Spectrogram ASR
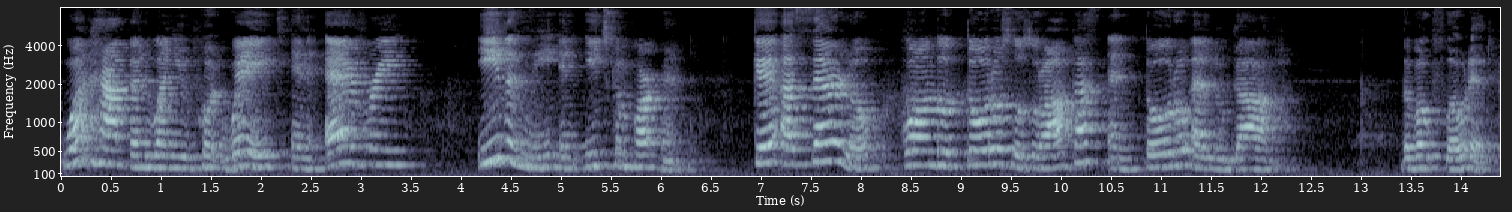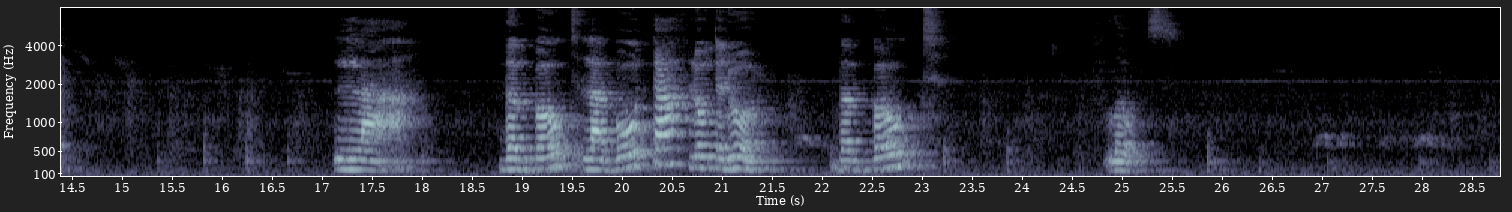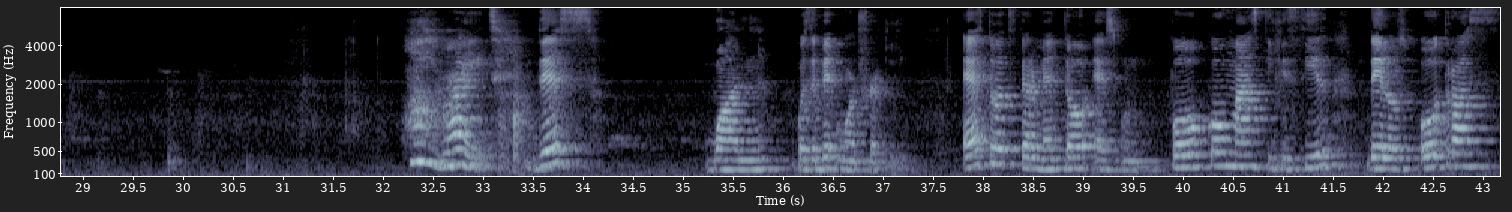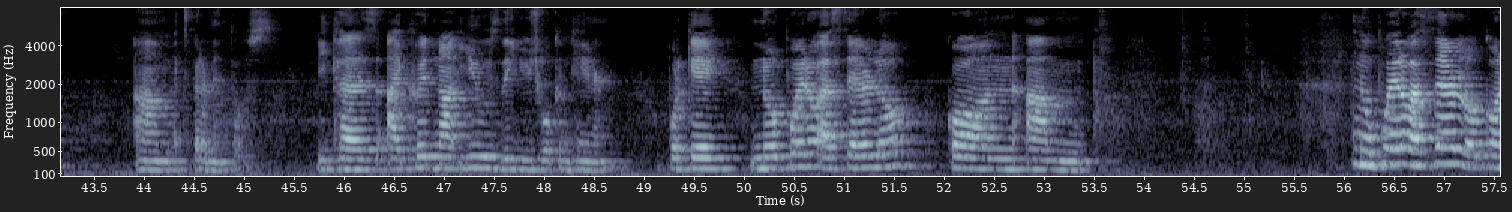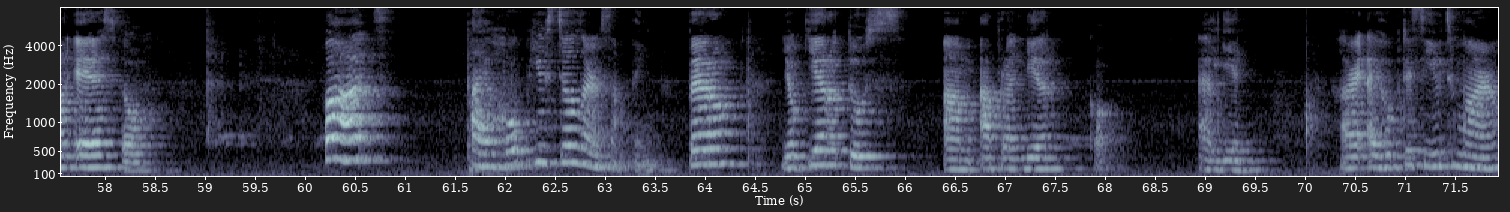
What happened when you put weight in every, evenly in each compartment? ¿Qué hacerlo cuando todos los rocas en todo el lugar? The boat floated. La. The boat, la bota flotador. The boat floats. All right, this one was a bit more tricky. Este experimento es un poco más difícil de los otros um, experimentos because I could not use the usual container porque no puedo hacerlo con um, no puedo hacerlo con esto. But I hope you still learn something. Pero yo quiero tus um, aprender con alguien. Alright, I hope to see you tomorrow.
